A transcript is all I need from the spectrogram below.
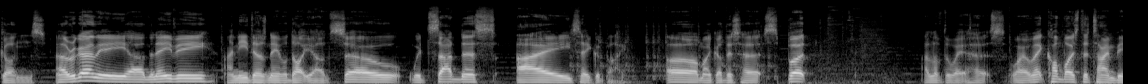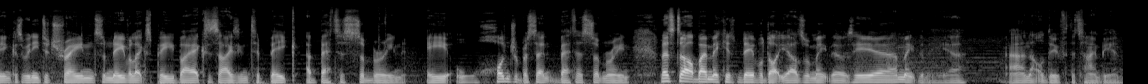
guns. Uh, regarding the, uh, the Navy, I need those naval dockyards. So with sadness, I say goodbye. Oh my god, this hurts. But I love the way it hurts. Well, we'll make convoys for the time being because we need to train some naval XP by exercising to bake a better submarine. A 100% better submarine. Let's start by making some naval dockyards. We'll make those here, and make them here, and that'll do for the time being.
